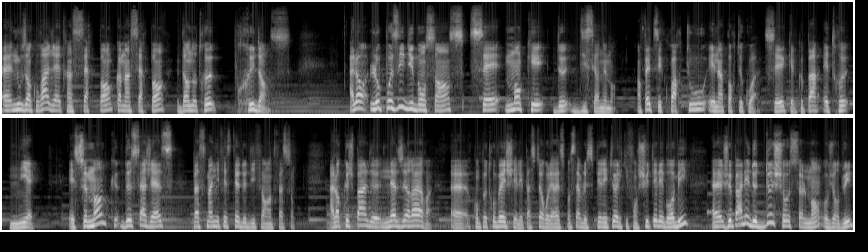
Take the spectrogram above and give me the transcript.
euh, nous encourage à être un serpent comme un serpent dans notre prudence. Alors l'opposé du bon sens, c'est manquer de discernement. En fait, c'est croire tout et n'importe quoi. C'est quelque part être niais. Et ce manque de sagesse va se manifester de différentes façons. Alors que je parle de neuf erreurs euh, qu'on peut trouver chez les pasteurs ou les responsables spirituels qui font chuter les brebis, euh, je vais parler de deux choses seulement aujourd'hui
